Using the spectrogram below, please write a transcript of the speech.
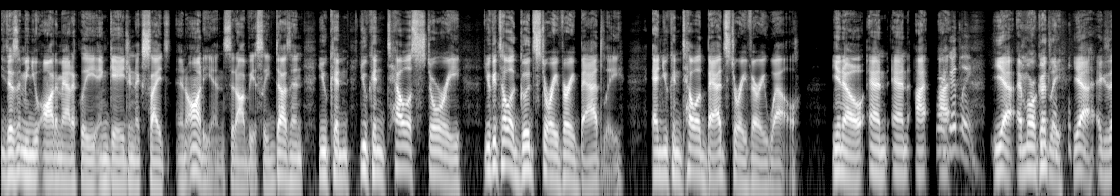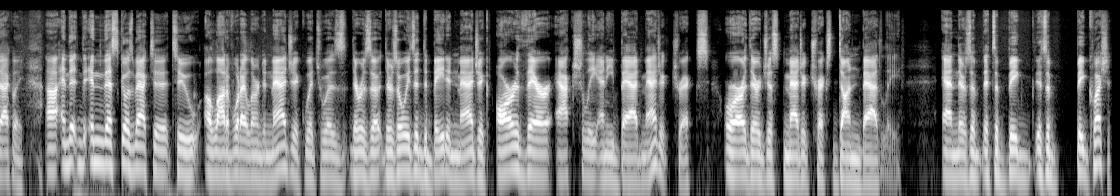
it doesn't mean you automatically engage and excite an audience. It obviously doesn't. You can you can tell a story, you can tell a good story very badly, and you can tell a bad story very well you know, and and I more goodly. yeah, and more goodly. yeah, exactly. Uh, and th- and this goes back to to a lot of what I learned in magic, which was there was a there's always a debate in magic: are there actually any bad magic tricks, or are there just magic tricks done badly? And there's a it's a big it's a big question.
